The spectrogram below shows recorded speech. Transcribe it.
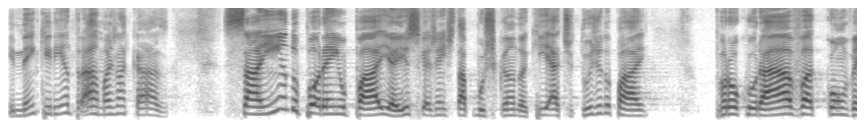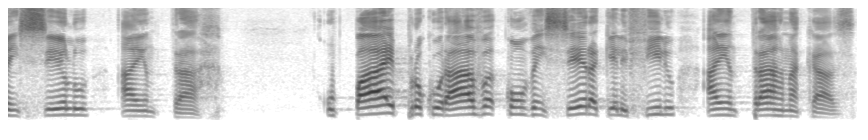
E nem queria entrar mais na casa. Saindo, porém, o pai, é isso que a gente está buscando aqui, é a atitude do pai, procurava convencê-lo a entrar. O pai procurava convencer aquele filho a entrar na casa.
